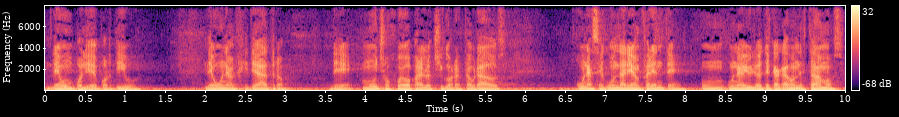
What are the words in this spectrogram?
de un polideportivo, de un anfiteatro, de muchos juegos para los chicos restaurados, una secundaria enfrente, una biblioteca acá donde estamos.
